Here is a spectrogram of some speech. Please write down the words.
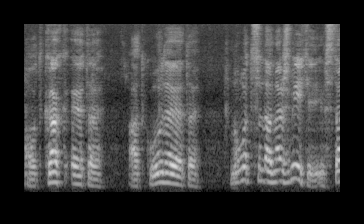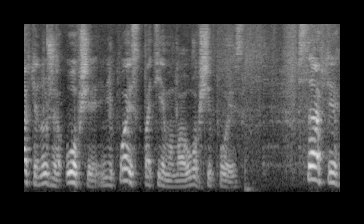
а вот как это, откуда это, ну вот сюда нажмите и вставьте нужно общий, не поиск по темам, а общий поиск. Вставьте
